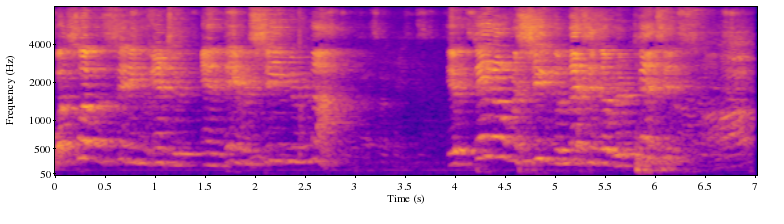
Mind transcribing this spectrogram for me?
Whatsoever city you enter, and they receive you not. If they don't receive the message of repentance, Uh-huh.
